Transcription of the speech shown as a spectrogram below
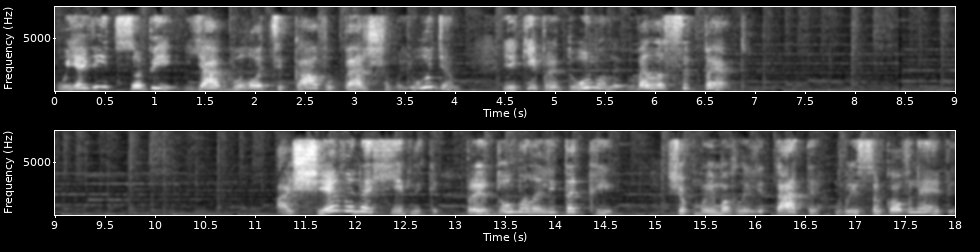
Уявіть собі, як було цікаво першим людям, які придумали велосипед. А ще винахідники придумали літаки, щоб ми могли літати високо в небі,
